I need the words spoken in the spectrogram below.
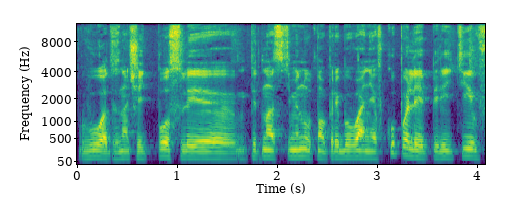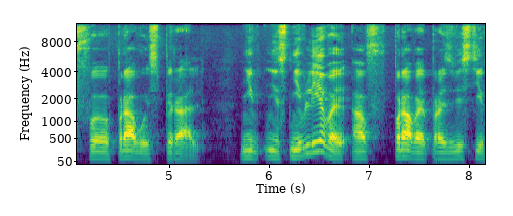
вот, значит, после 15-минутного пребывания в куполе перейти в правую спираль не, не, не в левой, а в правой произвести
